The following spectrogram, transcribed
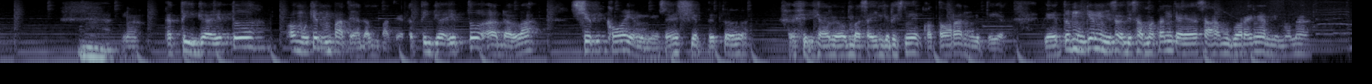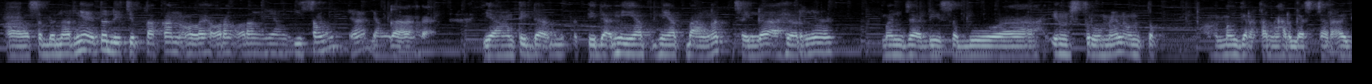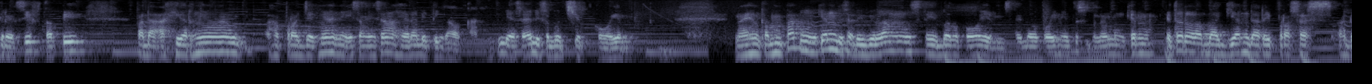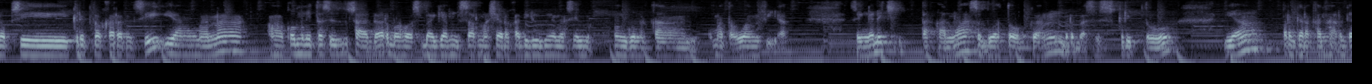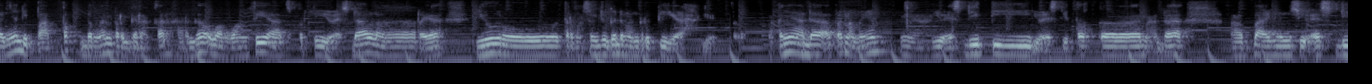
Hmm. Nah, ketiga itu, oh mungkin empat ya, ada empat ya. Ketiga itu adalah shitcoin, misalnya shit itu ya dalam bahasa Inggrisnya kotoran gitu ya. Ya itu mungkin bisa disamakan kayak saham gorengan di mana uh, sebenarnya itu diciptakan oleh orang-orang yang iseng ya, yang enggak yang tidak tidak niat-niat banget sehingga akhirnya menjadi sebuah instrumen untuk menggerakkan harga secara agresif tapi pada akhirnya uh, proyeknya hanya iseng-iseng akhirnya ditinggalkan. Itu biasanya disebut shitcoin. Nah yang keempat mungkin bisa dibilang stable coin. Stable coin itu sebenarnya mungkin itu adalah bagian dari proses adopsi cryptocurrency yang mana uh, komunitas itu sadar bahwa sebagian besar masyarakat di dunia masih menggunakan mata uang fiat. Sehingga diciptakanlah sebuah token berbasis kripto yang pergerakan harganya dipatok dengan pergerakan harga uang-uang fiat seperti US dollar ya, euro, termasuk juga dengan rupiah gitu. Makanya ada apa namanya ya, USDT, USD token, ada uh, Binance USD,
